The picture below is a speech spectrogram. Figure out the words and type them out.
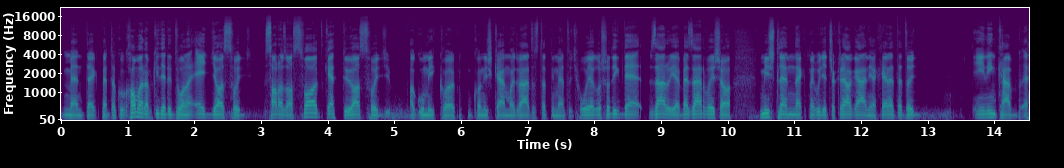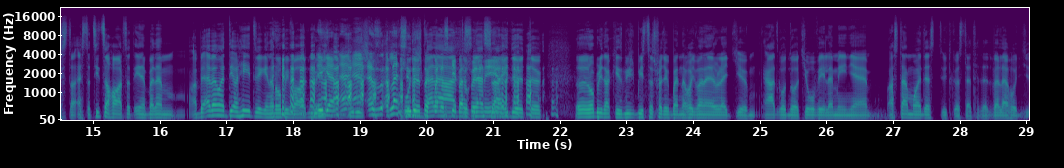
mentek, mert akkor hamarabb kiderült volna egy az, hogy szar az aszfalt, kettő az, hogy a gumikon is kell majd változtatni, mert hogy hólyagosodik, de zárójel bezárva, és a Michelinnek meg ugye csak reagálnia kellett, tehát hogy én inkább ezt a, ezt a cica harcot, én ebben nem, ebben majd a hétvégén a Robival. igen, e, úgyis, ez lesz időtök, majd ezt kibeszélni. Lesz rá időtök. Robinak is biztos vagyok benne, hogy van erről egy átgondolt jó véleménye, aztán majd ezt ütköztetheted vele, hogy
